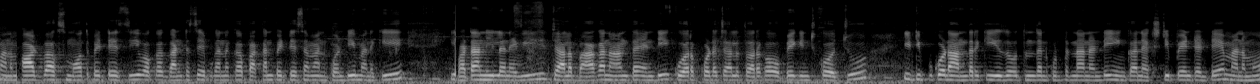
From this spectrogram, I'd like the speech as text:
మనం హాట్ బాక్స్ మూత పెట్టేసి ఒక గంట సేపు కనుక పక్కన పెట్టేసామనుకోండి మనకి బఠానీలు అనేవి చాలా బాగా నానతాయండి. కూరకు కూడా చాలా త్వరగా ఉపయోగించుకోవచ్చు. ఈ టిప్ కూడా అందరికీ యూజ్ అవుతుంది అనుకుంటున్నానండి ఇంకా నెక్స్ట్ టిప్ ఏంటంటే మనము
